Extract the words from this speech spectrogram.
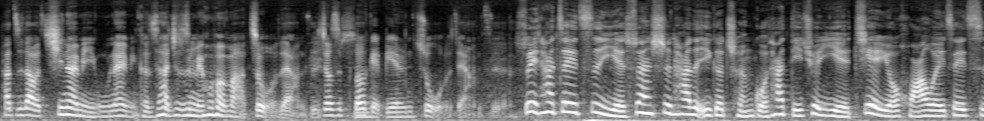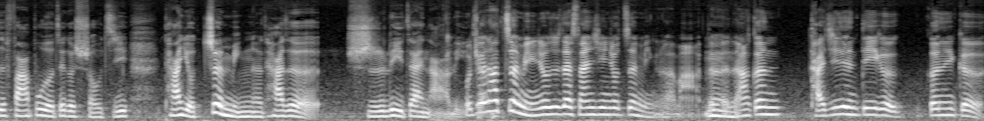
他知道。七纳米、五纳米，可是他就是没有办法做这样子，就是都给别人做这样子。所以他这一次也算是他的一个成果。他的确也借由华为这一次发布的这个手机，他有证明了他的实力在哪里。我觉得他证明就是在三星就证明了嘛，对。嗯、然后跟台积电第一个跟一个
